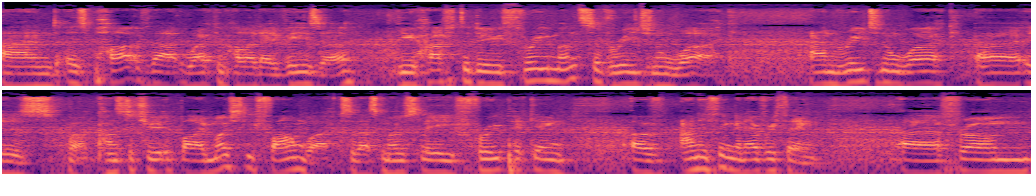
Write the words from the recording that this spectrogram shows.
And as part of that working holiday visa, you have to do three months of regional work and regional work uh, is well, constituted by mostly farm work, so that's mostly fruit picking of anything and everything. Uh, from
